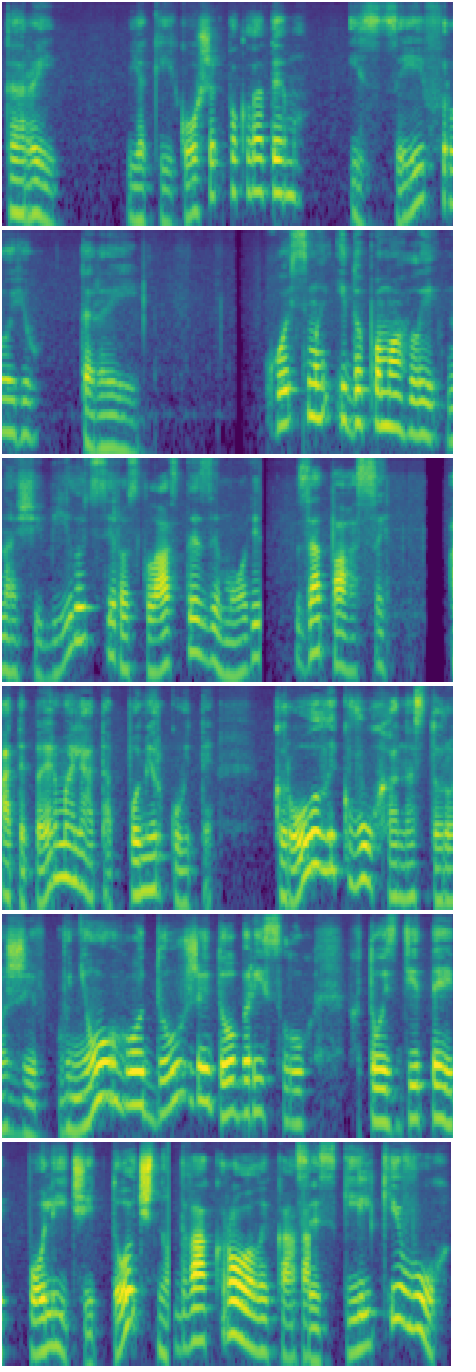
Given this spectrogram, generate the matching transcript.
3 в який кошик покладемо із цифрою 3. Ось ми і допомогли нашій білочці розкласти зимові запаси. А тепер, малята, поміркуйте. Кролик вуха насторожив, в нього дуже добрий слух. Хтось з дітей полічить точно два кролика. Це скільки вух?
